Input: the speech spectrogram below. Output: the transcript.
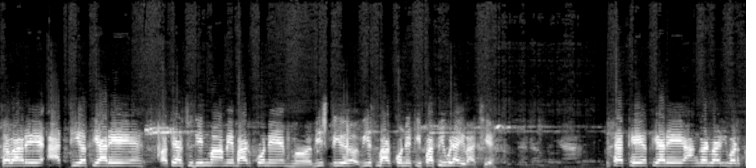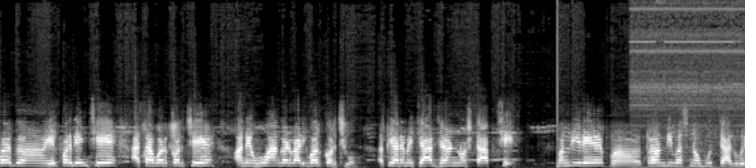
સવારે આઠથી અત્યારે, અત્યાર સુધીમાં અમે બાળકોને વીસ વીસ બાળકોને ટીપા પીવડાવ્યા છે. સાથે અત્યારે આંગણવાડી વર્કર હેલ્પર બેન છે, આશા વર્કર છે અને હું આંગણવાડી વર્કર છું. અત્યારે અમે ચાર જણનો સ્ટાફ છે. મંદિરે ત્રણ દિવસનો બૂથ ચાલુ રહેશે.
